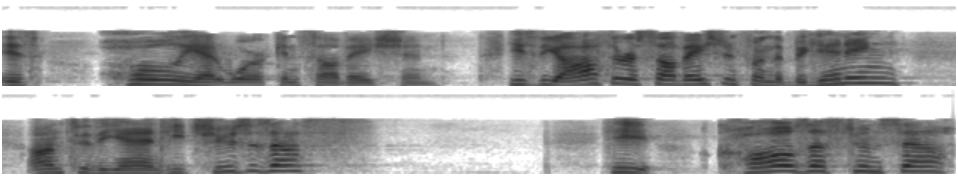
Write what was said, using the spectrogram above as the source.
is wholly at work in salvation. He's the author of salvation from the beginning on to the end. He chooses us he calls us to Himself.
